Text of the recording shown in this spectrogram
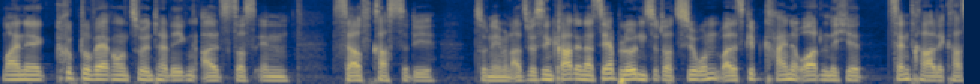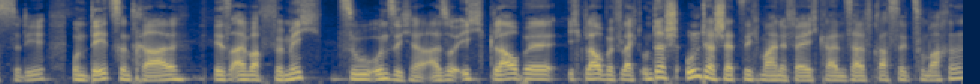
meine Kryptowährungen zu hinterlegen, als das in Self-Custody zu nehmen. Also wir sind gerade in einer sehr blöden Situation, weil es gibt keine ordentliche zentrale Custody und dezentral ist einfach für mich zu unsicher. Also ich glaube, ich glaube, vielleicht untersch unterschätze ich meine Fähigkeiten, Self-Custody zu machen.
